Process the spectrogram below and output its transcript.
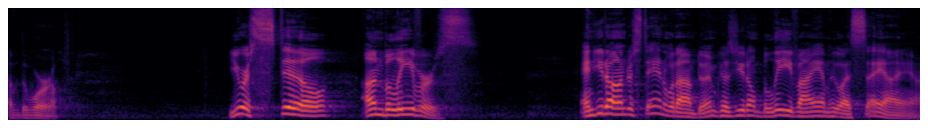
of the world. You are still unbelievers. And you don't understand what I'm doing because you don't believe I am who I say I am.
